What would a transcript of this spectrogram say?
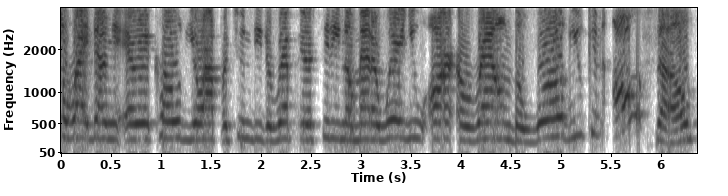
I'll write down your area code, your opportunity to rep your city no matter where you are around the world. You can also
